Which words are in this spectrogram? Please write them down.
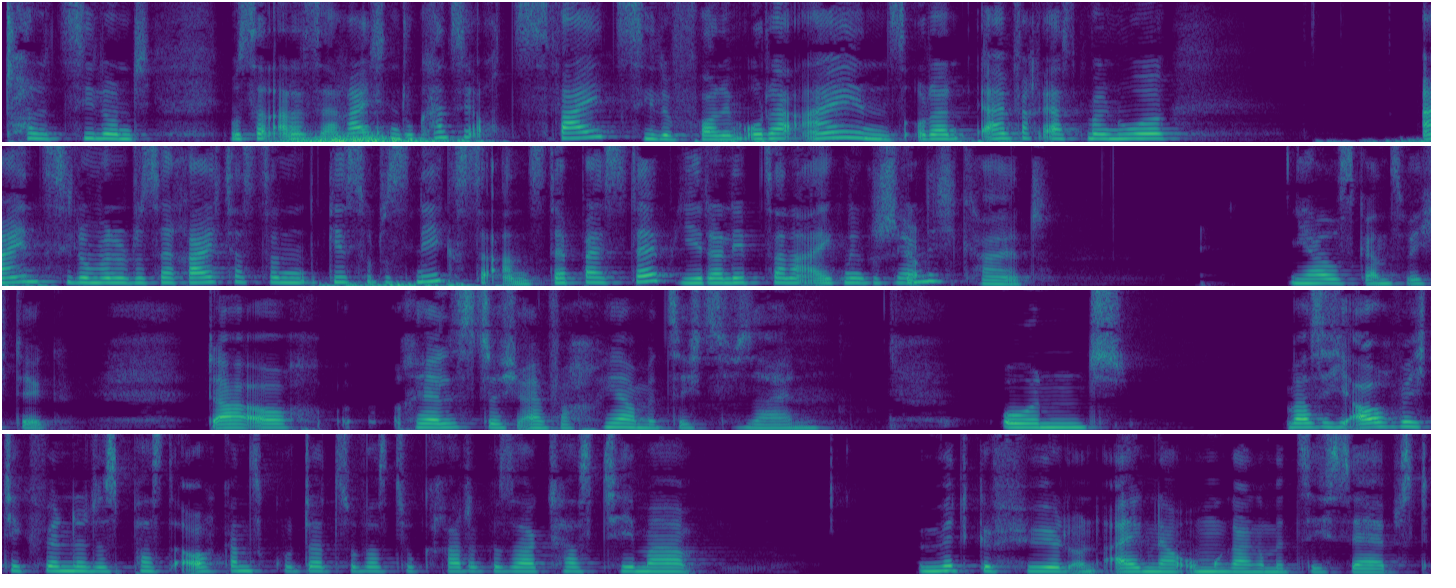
tolle Ziele und ich muss dann alles erreichen. Du kannst dir auch zwei Ziele vornehmen oder eins oder einfach erstmal nur ein Ziel und wenn du das erreicht hast, dann gehst du das nächste an, Step by Step. Jeder lebt seine eigene Geschwindigkeit. Ja, ja das ist ganz wichtig. Da auch realistisch einfach, ja, mit sich zu sein. Und was ich auch wichtig finde, das passt auch ganz gut dazu, was du gerade gesagt hast, Thema Mitgefühl und eigener Umgang mit sich selbst.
